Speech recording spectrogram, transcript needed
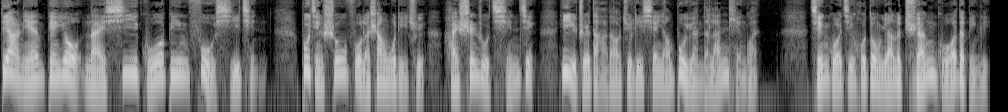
第二年，便又乃西国兵复袭秦，不仅收复了商乌地区，还深入秦境，一直打到距离咸阳不远的蓝田关。秦国几乎动员了全国的兵力，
